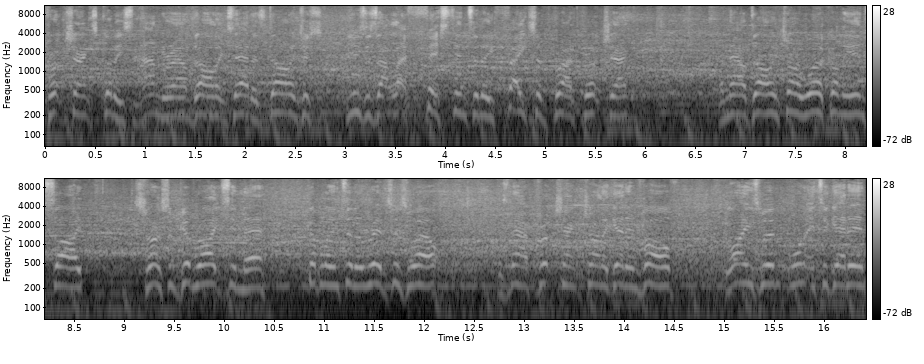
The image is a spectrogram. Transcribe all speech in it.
Cruikshank's got his hand around Darling's head as Darling just uses that left fist into the face of Brad Cruikshank. And now Darling trying to work on the inside. Throw some good rights in there. Couple into the ribs as well. There's now Cruikshank trying to get involved. Linesman wanting to get in.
